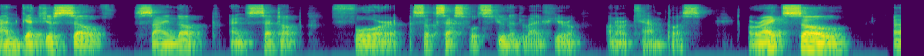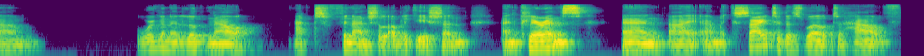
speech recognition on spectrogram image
and get yourself signed up and set up for a successful student life here on our campus. All right, so um, we're gonna look now at financial obligation and clearance. And I am excited as well to have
